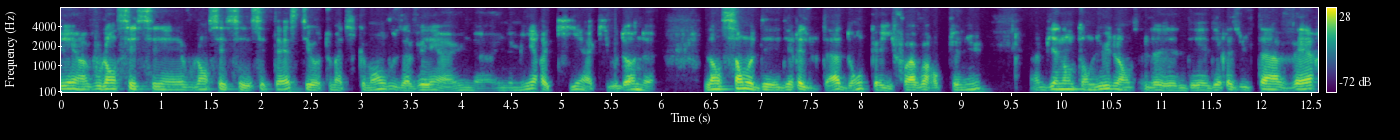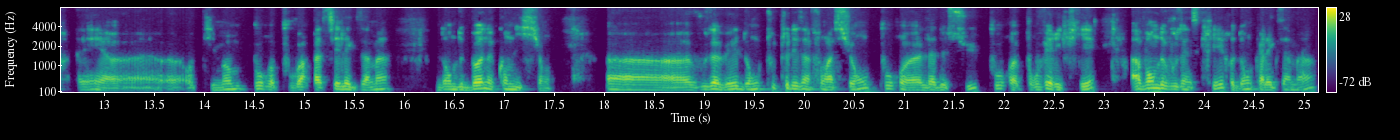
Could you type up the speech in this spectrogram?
Et vous lancez, ces, vous lancez ces, tests et automatiquement, vous avez une, une mire qui, qui vous donne l'ensemble des, des résultats. Donc, il faut avoir obtenu bien entendu des, résultats verts et euh, optimum pour pouvoir passer l'examen dans de bonnes conditions. Euh, vous avez donc toutes les informations pour euh, là-dessus pour, vérifier avant de vous inscrire donc à l'examen.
